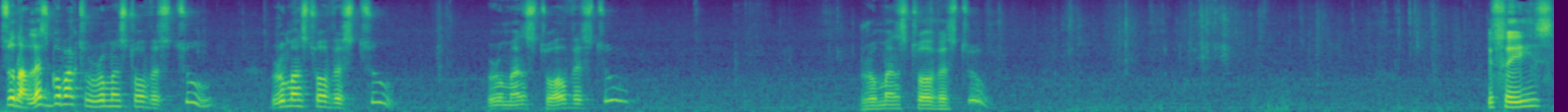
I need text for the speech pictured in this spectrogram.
So now let's go back to Romans 12, verse 2. Romans 12, verse 2. Romans 12, verse 2. Romans 12, verse 2. It says,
